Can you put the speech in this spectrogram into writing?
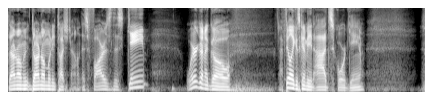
Darnell, Darnell Mooney touchdown. As far as this game, we're going to go. I feel like it's going to be an odd scored game.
